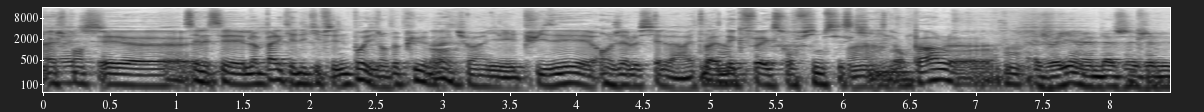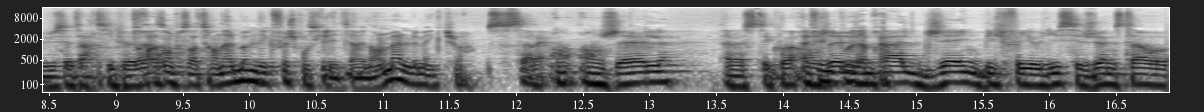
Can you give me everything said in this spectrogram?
Ouais, je pense. Et euh, C'est l'homme pâle qui a dit qu'il faisait une pause, il en peut plus, le mec, Ouais. tu vois. Il est épuisé, Angèle aussi, elle va arrêter. bah. Nekfeu avec son film, c'est ce Voilà. qu'il en parle. euh, Et je voyais, même là, j'avais vu cet article. Trois ans pour sortir un album, Nekfeu, je pense qu'il était dans le mal, le mec, tu vois. C'est ça, ouais. An- Angèle, euh, c'était quoi? Elle Angèle, pâle, Jane, Bill Foyoli, ces jeunes stars au,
